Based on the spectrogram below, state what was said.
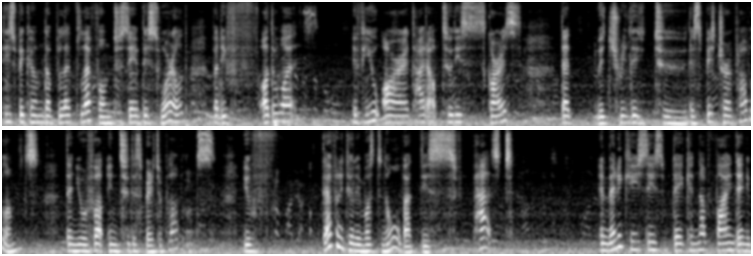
these become the platform to save this world. But if otherwise, if you are tied up to these scars, that which relate to the spiritual problems, then you fall into the spiritual problems. You definitely must know about this past. In many cases, they cannot find any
